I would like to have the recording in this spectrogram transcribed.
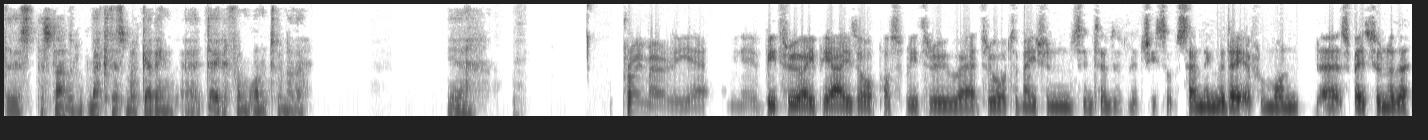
the, the standard mechanism of getting uh, data from one to another? Yeah. Primarily, yeah. I mean, it'd be through APIs or possibly through uh, through automations in terms of literally sort of sending the data from one uh, space to another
